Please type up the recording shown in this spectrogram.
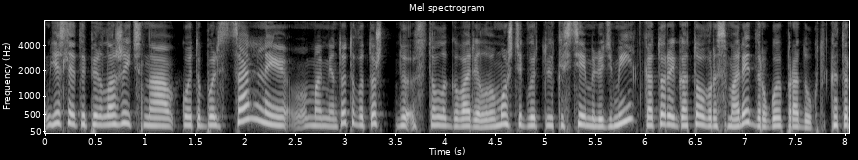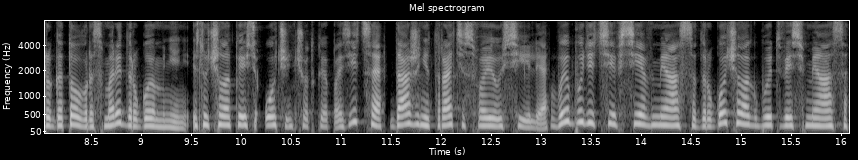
Если это переложить на какой-то более социальный момент, то это вот то, что Стелла говорила. Вы можете говорить только с теми людьми, которые готовы рассмотреть другой продукт, которые готовы рассмотреть другое мнение. Если у человека есть очень четкая позиция, даже не тратьте свои усилия. Вы будете все в мясо, другой другой человек будет весь мясо.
